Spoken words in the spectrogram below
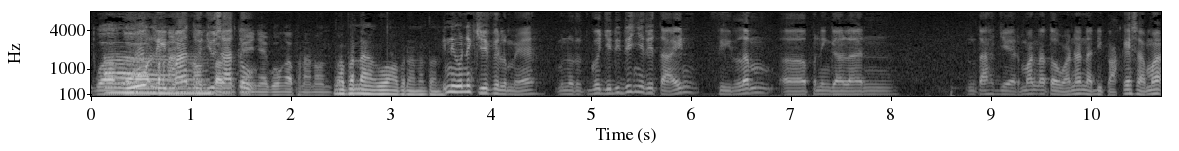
Gua Ah. nggak Oh, pernah lima, nonton tujuh, satu. Kayaknya gue nggak pernah nonton. Gak pernah, gua gak pernah nonton. Ini unik sih filmnya, menurut gue. Jadi dia nyeritain film eh, peninggalan entah Jerman atau mana, nah dipakai sama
